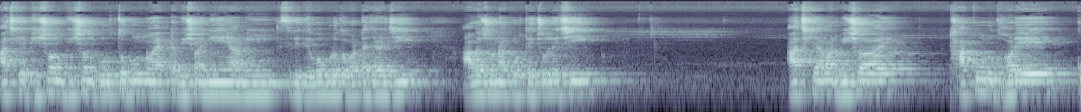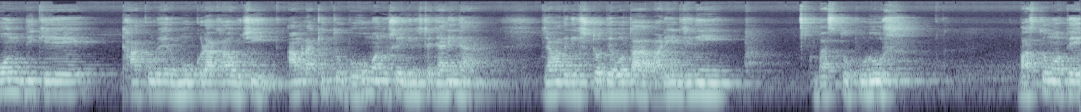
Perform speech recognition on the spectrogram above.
আজকে ভীষণ ভীষণ গুরুত্বপূর্ণ একটা বিষয় নিয়ে আমি শ্রী দেবব্রত ভট্টাচার্য আলোচনা করতে চলেছি। আজকে আমার বিষয়, ঠাকুর ঘরে কোন দিকে ঠাকুরের মুখ রাখা উচিত। আমরা কিন্তু বহু মানুষ এই জিনিসটা জানি না যে আমাদের ইষ্ট দেবতা, বাড়ির যিনি বাস্তু পুরুষ বাস্তুমতে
